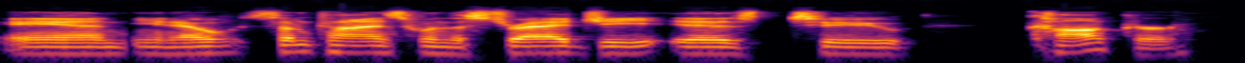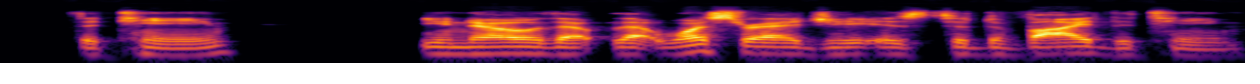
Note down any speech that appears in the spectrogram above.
And, you know, sometimes when the strategy is to conquer the team, you know that, that one strategy is to divide the team.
